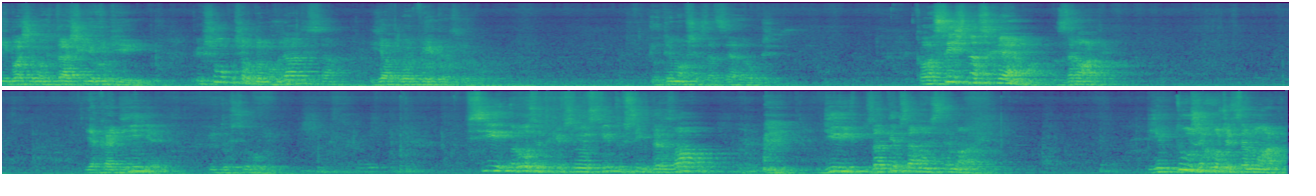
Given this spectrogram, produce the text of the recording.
І бачимо далі Євродії. Пішов, почав домовлятися, я випитав його. І отримавши за це гроші. Класична схема зради, яка діє і до сьогодні. Всі розвитки всього світу, всіх держав діють за тим самим сценарієм. Їм дуже хочеться мати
